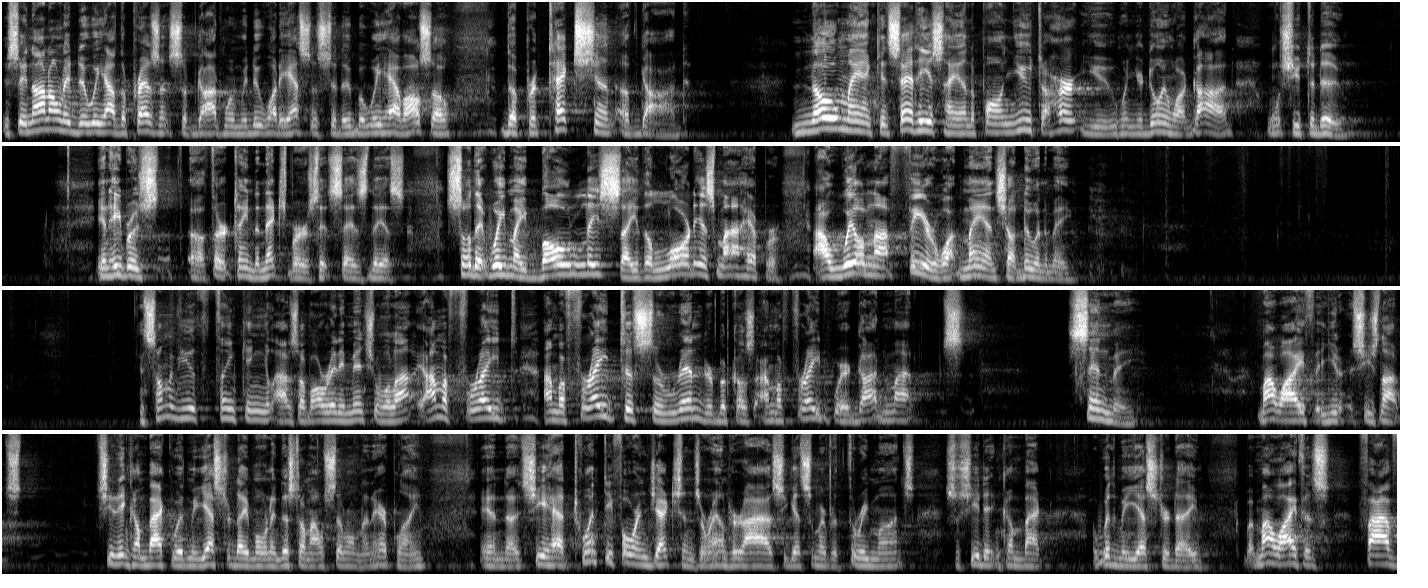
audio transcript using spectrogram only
You see, not only do we have the presence of God when we do what he asks us to do, but we have also the protection of God. No man can set his hand upon you to hurt you when you're doing what God wants you to do. In Hebrews uh, 13, the next verse, it says this so that we may boldly say, The Lord is my helper. I will not fear what man shall do unto me. And some of you thinking, as I've already mentioned, well, I, am afraid, I'm afraid to surrender because I'm afraid where God might send me. My wife, you know, she's not, she didn't come back with me yesterday morning. This time I was still on an airplane. And uh, she had 24 injections around her eyes. She gets them every three months. So she didn't come back with me yesterday. But my wife is five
